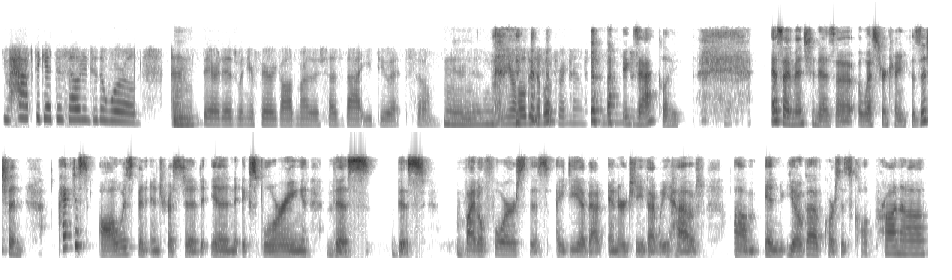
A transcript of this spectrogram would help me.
You have to get this out into the world. And mm. there it is. When your fairy godmother says that, you do it. So mm. there it is. Mm. And you're holding the book right now. Mm-hmm. exactly. Yeah. As I mentioned, as a, a Western trained physician, I've just always been interested in exploring this this vital force, this idea about energy that we have um, in yoga. Of course, it's called prana.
